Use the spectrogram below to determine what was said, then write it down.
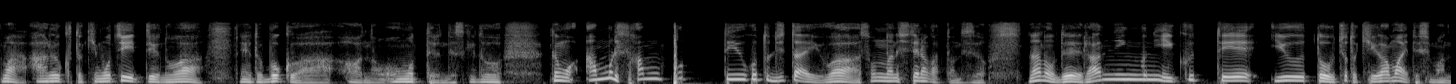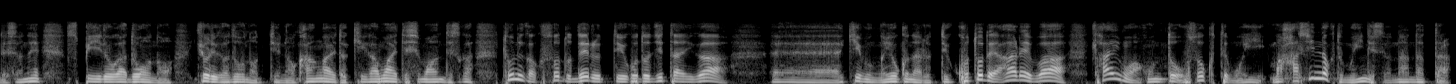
まあ、歩くと気持ちいいっていうのは、えっ、ー、と、僕は、あの、思ってるんですけど、でも、あんまり散歩ってっていうこと自体はそんなにしてなかったんですよ。なので、ランニングに行くっていうと、ちょっと気構えてしまうんですよね。スピードがどうの、距離がどうのっていうのを考えると気構えてしまうんですが、とにかく外出るっていうこと自体が、えー、気分が良くなるっていうことであれば、タイムは本当遅くてもいい。まあ、走んなくてもいいんですよ、なんだったら。っ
